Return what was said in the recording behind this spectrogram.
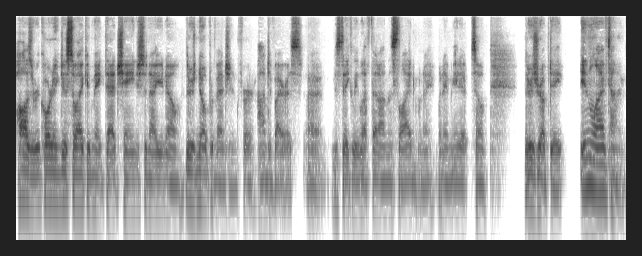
pause the recording just so i could make that change so now you know there's no prevention for hantavirus i mistakenly left that on the slide when i when i made it so there's your update in live time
